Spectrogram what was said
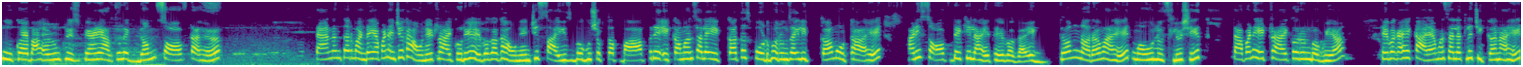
कूक आहे बाहेरून क्रिस्पी आणि आतून एकदम सॉफ्ट आहे. त्यानंतर मंडई आपण यांचे घावणे ट्राय करूया. हे बघा घावण्यांची साईज बघू शकता. बापरे एका माणसाला एकातच पोट भरून जाईल इतका मोठा आहे. आणि सॉफ्ट देखील आहेत हे बघा. एकदम नरम आहेत मऊ लुसलुशीत. तर आपण हे ट्राय करून बघूया. हे बघा हे काळ्या मसाल्यातलं चिकन आहे.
